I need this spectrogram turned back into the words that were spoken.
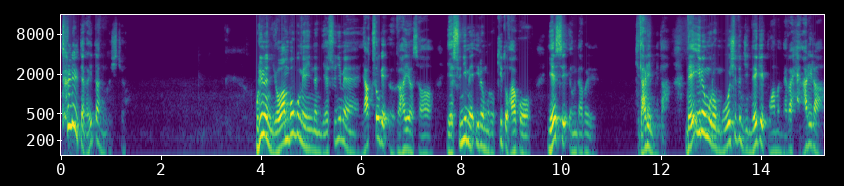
틀릴 때가 있다는 것이죠. 우리는 요한복음에 있는 예수님의 약속에 의하여서 예수님의 이름으로 기도하고 예수의 응답을 기다립니다. 내 이름으로 무엇이든지 내게 구하면 내가 행하리라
